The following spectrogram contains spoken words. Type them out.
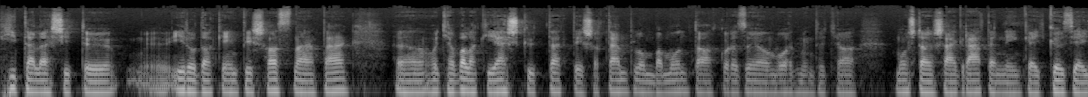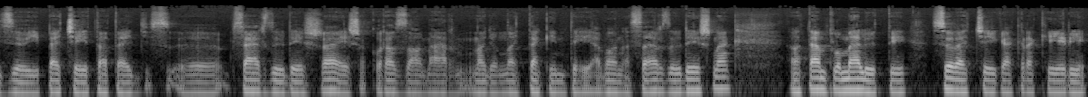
hitelesítő uh, irodaként is használták, uh, hogyha valaki esküdtett és a templomba mondta, akkor az olyan volt, mint hogyha mostanság rátennénk egy közjegyzői pecsétet egy szerződésre, és akkor azzal már nagyon nagy tekintélye van a szerződésnek a templom előtti szövetségekre kéri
